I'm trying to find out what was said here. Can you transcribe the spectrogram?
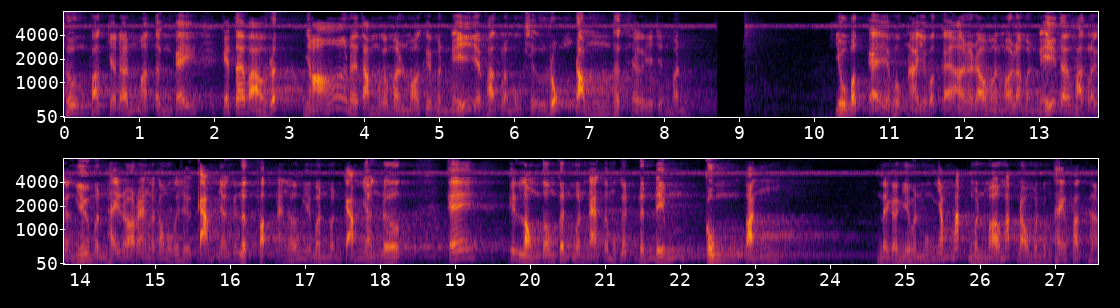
thương phật cho đến mà từng cái cái tế bào rất nhỏ nơi tâm của mình, mỗi khi mình nghĩ về phật là một sự rúng động thực sự cho chính mình. Dù bất kể giờ phút nào, dù bất kể ở nơi đâu mà mỗi lần mình nghĩ tới phật là gần như mình thấy rõ ràng là có một cái sự cảm nhận, cái lực phật năng hướng về mình mình cảm nhận được cái cái lòng tôn kính mình đạt tới một cái đỉnh điểm cùng tận. Này gần như mình muốn nhắm mắt, mình mở mắt đâu mình cũng thấy phật hết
